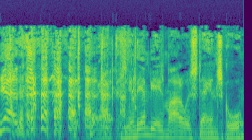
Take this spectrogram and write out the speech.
Yeah. you know, the NBA's motto is stay in school.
